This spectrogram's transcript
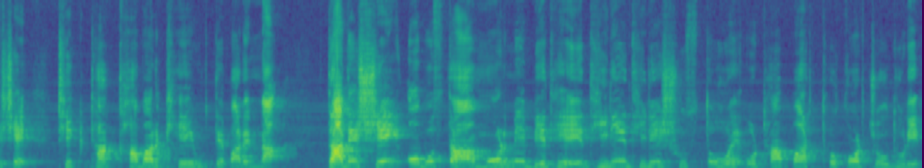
এসে ঠিকঠাক খাবার খেয়ে উঠতে পারেন না। তাদের সেই অবস্থা মর্মে বেঁধে ধীরে ধীরে সুস্থ হয়ে ওঠা পার্থকর চৌধুরীর।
